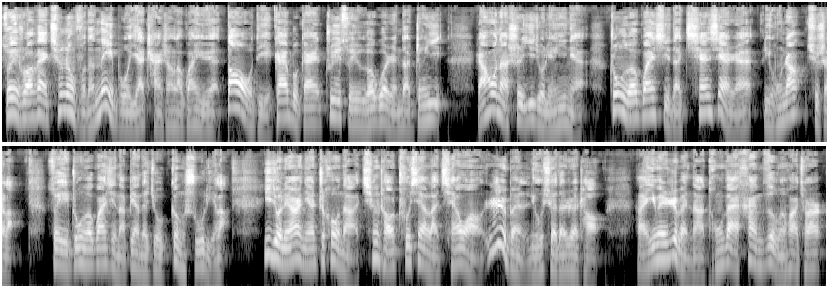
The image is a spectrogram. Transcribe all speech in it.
所以说，在清政府的内部也产生了关于到底该不该追随俄国人的争议。然后呢，是一九零一年，中俄关系的牵线人李鸿章去世了，所以中俄关系呢变得就更疏离了。一九零二年之后呢，清朝出现了前往日本留学的热潮啊，因为日本呢同在汉字文化圈儿，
